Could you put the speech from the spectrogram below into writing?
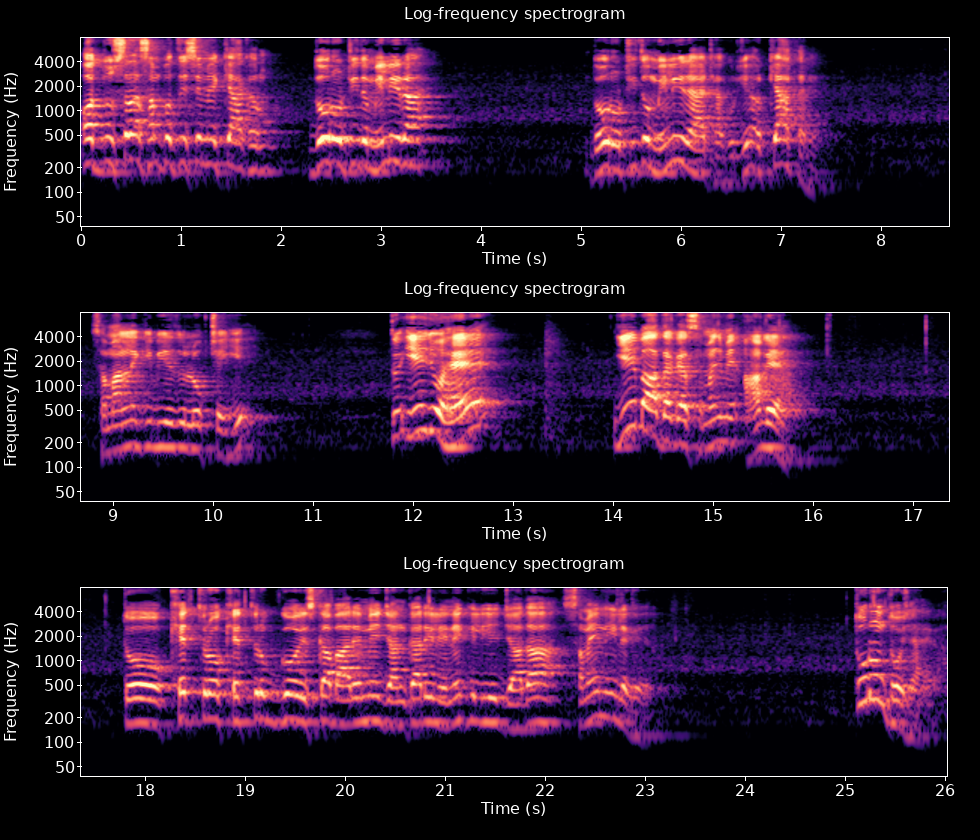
और दूसरा संपत्ति से मैं क्या करूँ? दो रोटी तो मिल ही रहा है। दो रोटी तो मिल ही रहा है ठाकुर जी, और क्या करें? संभालने की भी ये तो लोग चाहिए। तो ये जो है, ये बात अगर समझ में आ गया तो क्षेत्रो क्षेत्रज्ञ इसका बारे में जानकारी लेने के लिए ज़्यादा समय नहीं लगेगा। तुरंत हो जाएगा।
